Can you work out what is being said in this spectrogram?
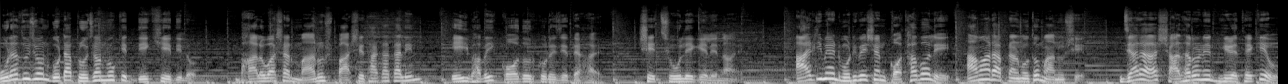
ওরা দুজন গোটা প্রজন্মকে দেখিয়ে দিল। ভালোবাসার মানুষ পাশে থাকাকালীন এইভাবেই কদর করে যেতে হয়। সে চলে গেলে নয়। আলটিমেট মোটিভেশন কথা বলে আমার আপনার মতো মানুষের যারা সাধারণের ভিড়ে থেকেও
